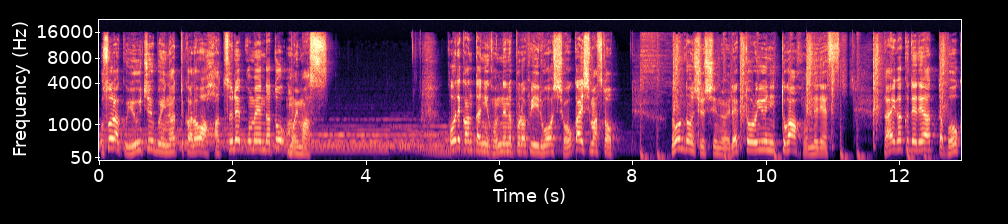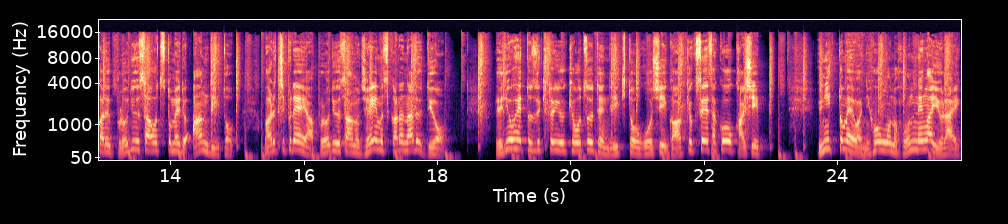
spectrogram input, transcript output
おそらく YouTube になってからは初レコメンだと思います。ここで簡単に本音のプロフィールを紹介しますとロンドン出身のエレクトロユニットが本音です。大学で出会ったボーカルプロデューサーを務めるアンディとマルチプレイヤープロデューサーのジェームスからなるデュオ。レディオヘッド好きという共通点で意気投合し楽曲制作を開始。ユニット名は日本語の本音が由来。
